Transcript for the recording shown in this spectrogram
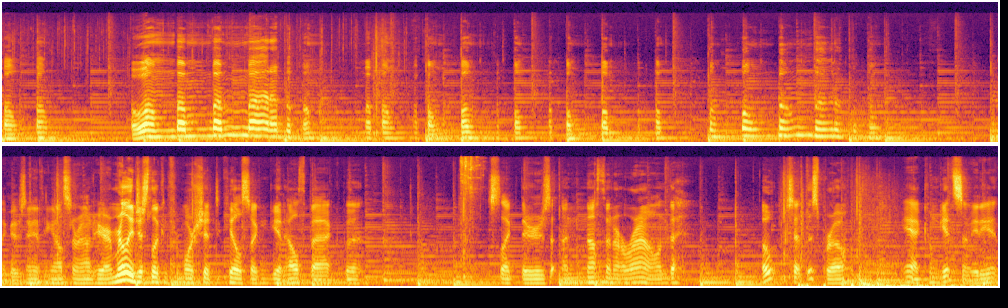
Bum bum. Bum bum bum bum bum bum. Like there's anything else around here. I'm really just looking for more shit to kill so I can get health back, but looks like there's nothing around. Oh, set this, bro. Yeah, come get some, idiot.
